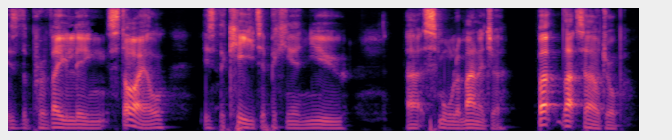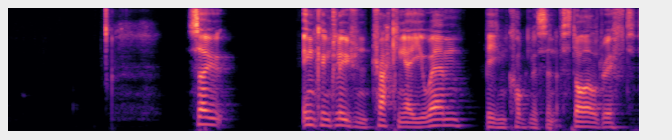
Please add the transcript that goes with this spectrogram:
is the prevailing style is the key to picking a new, uh, smaller manager. But that's our job. So, in conclusion, tracking AUM, being cognizant of style drift,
